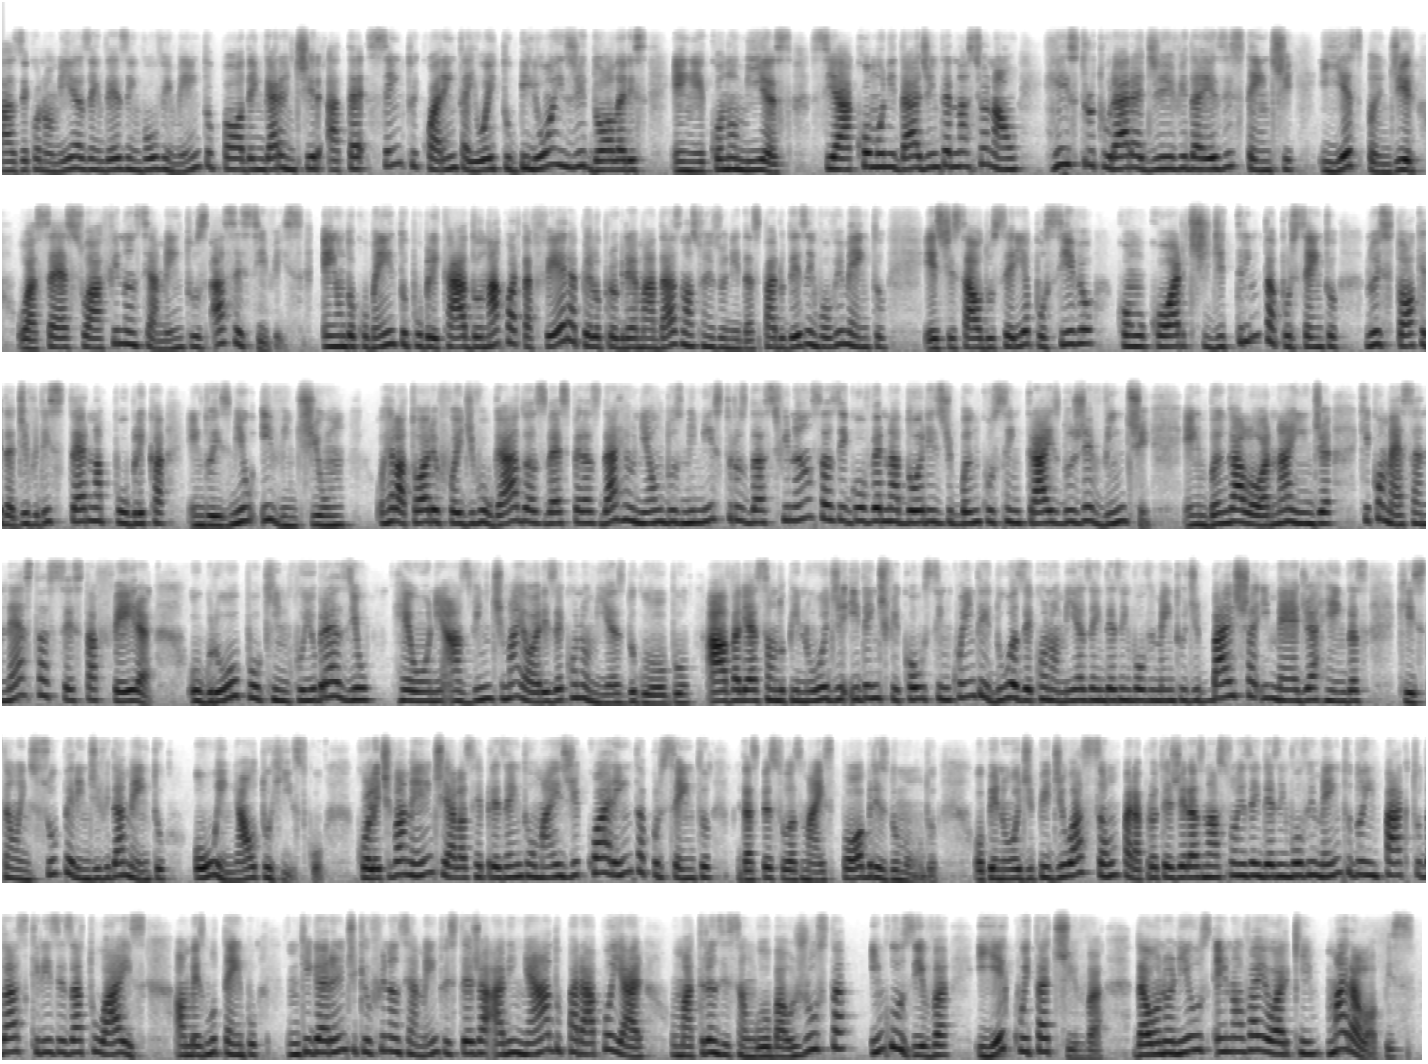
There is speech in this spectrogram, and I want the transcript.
As economias em desenvolvimento podem garantir até 148 bilhões de dólares em economias. Se a comunidade internacional reestruturar a dívida existente e expandir o acesso a financiamentos acessíveis. Em um documento publicado na quarta-feira pelo Programa das Nações Unidas para o Desenvolvimento, este saldo seria possível com o corte de 30% no estoque da dívida externa pública em 2021. O relatório foi divulgado às vésperas da reunião dos ministros das Finanças e governadores de bancos centrais do G20 em Bangalore, na Índia, que começa nesta sexta-feira. O grupo, que inclui o Brasil, reúne as 20 maiores economias do globo. A avaliação do PNUD identificou 52 economias em desenvolvimento de baixa e média rendas que estão em superendividamento ou em alto risco. Coletivamente, elas representam mais de 40% das pessoas mais pobres do mundo. O PNUD pediu ação para proteger as nações em desenvolvimento do impacto das crises atuais, ao mesmo tempo em que garante que o financiamento esteja alinhado para apoiar uma transição global justa, inclusiva e equitativa. Da ONU News em Nova York, Mayra Lopes.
